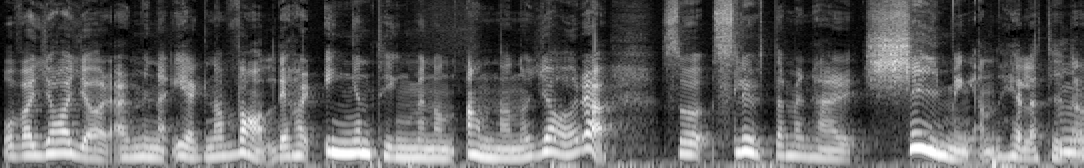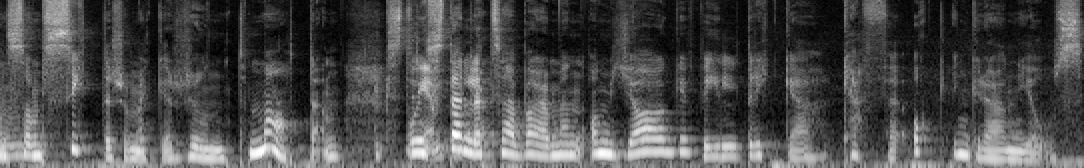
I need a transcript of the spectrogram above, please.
Och vad jag gör är mina egna val. Det har ingenting med någon annan att göra. Så sluta med den här shamingen hela tiden mm. som sitter så mycket runt maten. Extremt och istället så här bara, men om jag vill dricka kaffe och en grön juice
